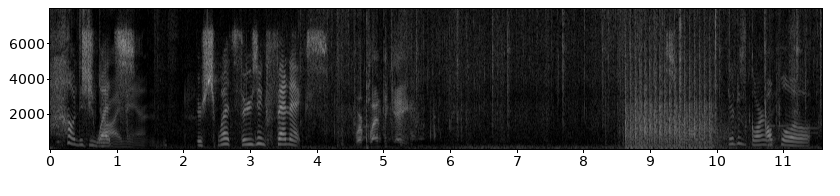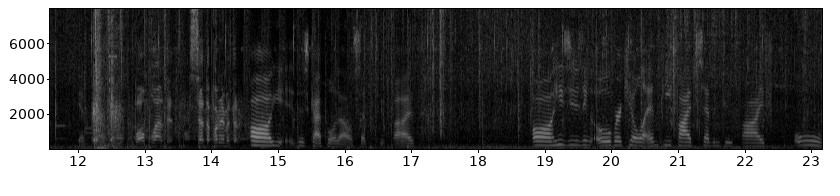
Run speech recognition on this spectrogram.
How did you Sweats. die, man? They're sweats. They're using Phoenix. We're planting A. They're just garbage. I'll pull. Yeah. Bomb planted. Set the perimeter. Oh, yeah, this guy pulled out 725. Oh, he's using overkill MP5 725. Oh.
